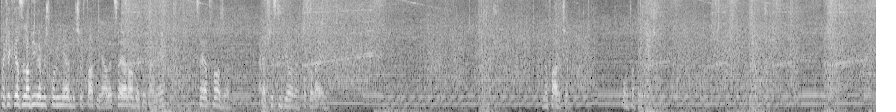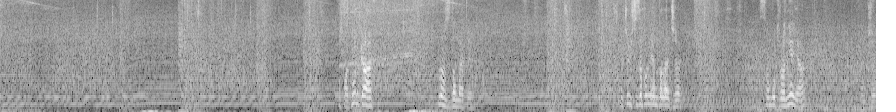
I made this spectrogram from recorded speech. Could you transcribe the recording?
Tak jak ja zlabiłem, już powinienem być ostatni, ale co ja robię tutaj, nie? Co ja tworzę? A ja wszystkich biorę po kolei. Na farcie. Można to użyć. Pagórkach. Wprost do mety. Oczywiście zapomniałem dodać, że są utrudnienia. Także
